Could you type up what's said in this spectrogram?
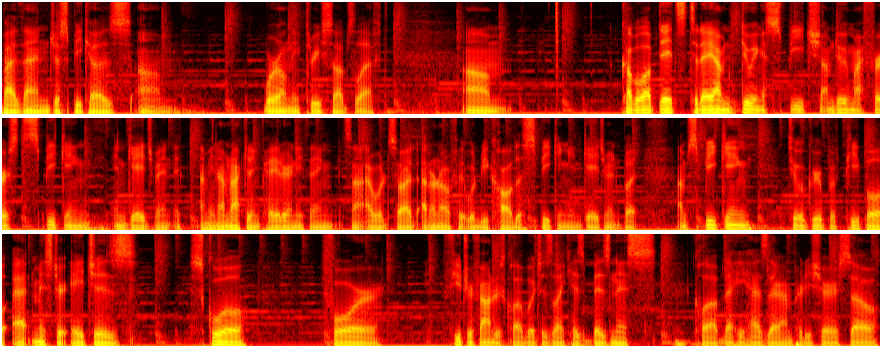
by then, just because um, we're only three subs left. Um, couple updates today. I'm doing a speech. I'm doing my first speaking engagement. It, I mean, I'm not getting paid or anything. It's not. I would. So I, I don't know if it would be called a speaking engagement, but I'm speaking to a group of people at Mr. H's school for Future Founders Club, which is like his business club that he has there. I'm pretty sure. So,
